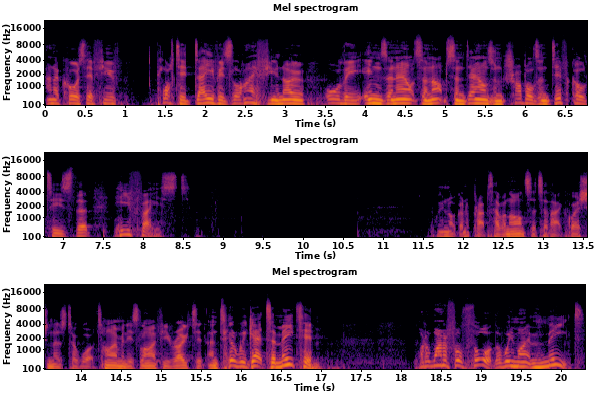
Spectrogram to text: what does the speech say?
And of course, if you've plotted David's life, you know all the ins and outs and ups and downs and troubles and difficulties that he faced. We're not going to perhaps have an answer to that question as to what time in his life he wrote it until we get to meet him. What a wonderful thought that we might meet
